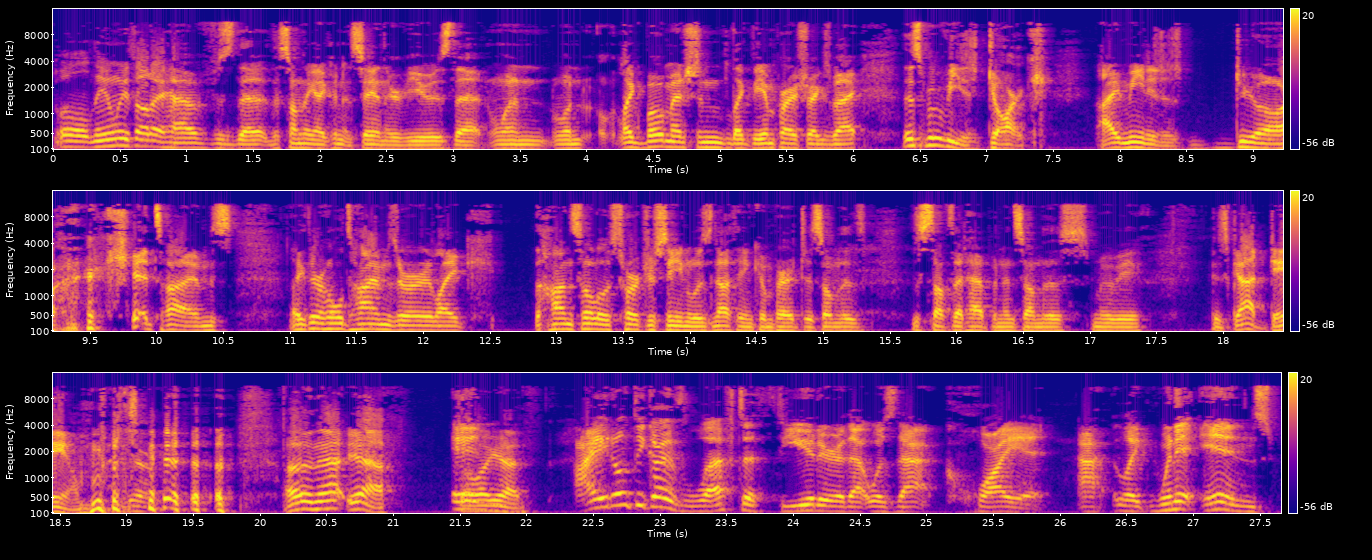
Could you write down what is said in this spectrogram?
Well, the only thought I have is that there's something I couldn't say in the review is that when when like Bo mentioned, like The Empire Strikes Back, this movie is dark. I mean, it is dark at times. Like there are whole times where like the Han Solo's torture scene was nothing compared to some of the, the stuff that happened in some of this movie. Because goddamn. Other than that, yeah, that's all I got. I don't think I've left a theater that was that quiet. Like when it ends,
